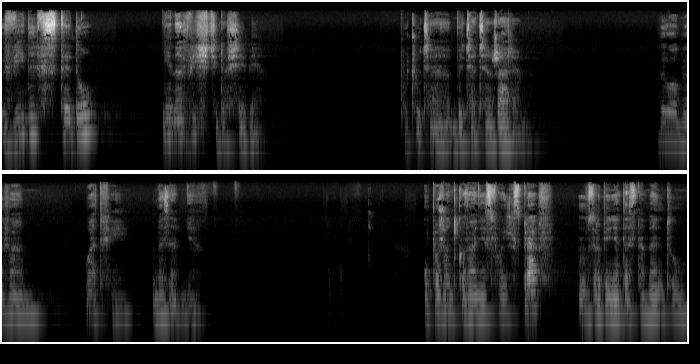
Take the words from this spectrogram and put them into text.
winy, wstydu, nienawiści do siebie, poczucie bycia ciężarem. Byłoby Wam łatwiej beze mnie. Uporządkowanie swoich spraw zrobienie testamentu,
